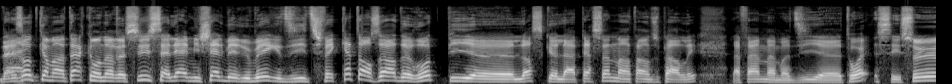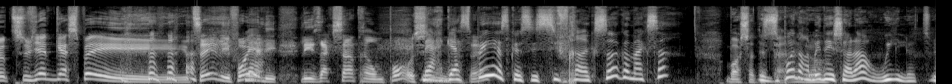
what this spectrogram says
Dans les autres commentaires qu'on a reçus, salut à Michel Bérubé qui dit Tu fais 14 heures de route, puis euh, lorsque la personne m'a entendu parler, la femme m'a dit euh, Toi, c'est sûr, tu viens de Gaspé. tu sais, des fois, il y a des, les accents trompent pas aussi. Mais à Gaspé, est-ce que c'est si franc que ça comme accent? Bon, ça Je dis pas dans des Chaleurs, oui, là, tu,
